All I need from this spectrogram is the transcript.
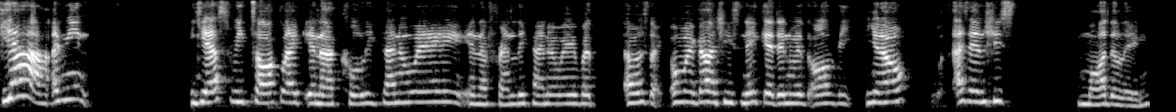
yeah, I mean yes, we talk like in a colleague kind of way, in a friendly kind of way, but I was like, oh my god, she's naked and with all the, you know, as in she's modeling.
